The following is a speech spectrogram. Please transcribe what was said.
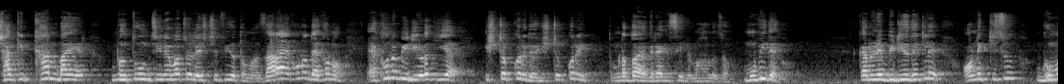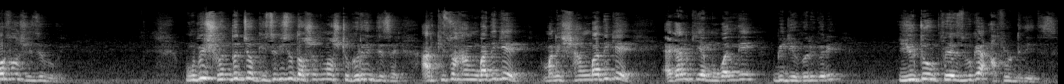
শাকিব খান ভাইয়ের নতুন সিনেমা চলে এসছে প্রিয়তমা। যারা এখনও দেখো না এখনও ভিডিওটা কি স্টপ করে দাও স্টপ করে। তোমরা দয়া করে আগে সিনেমা হলে যাও। মুভি দেখো। কারণ এই ভিডিও দেখলে অনেক কিছু গোমর ফাঁস হয়ে যাবে মুভির সৌন্দর্য কিছু কিছু দর্শক নষ্ট করে দিতেছে। আর কিছু সাংবাদিকে মানে সাংবাদিকে এখন কি মোবাইল দিয়ে ভিডিও করে করি ইউটিউব ফেসবুকে আপলোড দিয়ে দিতেছে।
